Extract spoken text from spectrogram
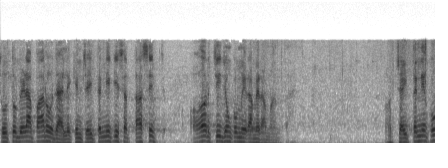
तो तो बेड़ा पार हो जाए, लेकिन चैतन्य की सत्ता से और चीज़ों को मेरा मेरा मानता है। और चैतन्य को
